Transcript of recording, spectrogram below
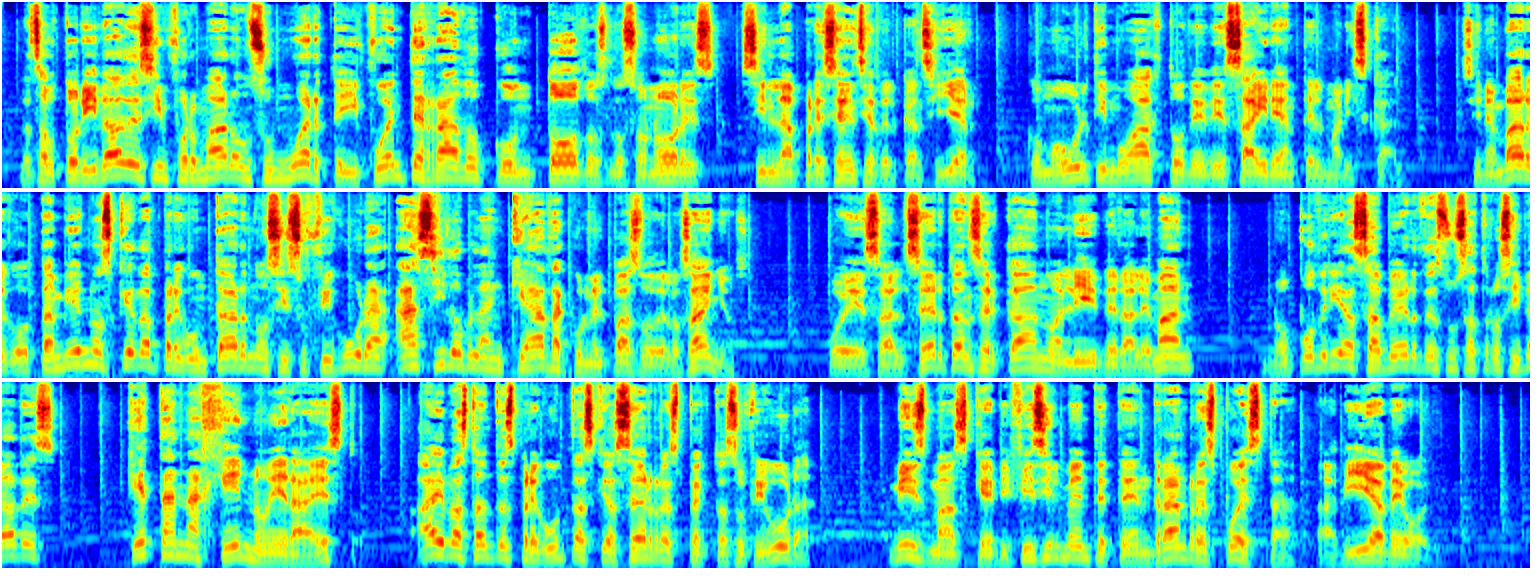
Las autoridades informaron su muerte y fue enterrado con todos los honores, sin la presencia del canciller, como último acto de desaire ante el mariscal. Sin embargo, también nos queda preguntarnos si su figura ha sido blanqueada con el paso de los años, pues al ser tan cercano al líder alemán, ¿no podría saber de sus atrocidades? ¿Qué tan ajeno era esto? Hay bastantes preguntas que hacer respecto a su figura, mismas que difícilmente tendrán respuesta a día de hoy.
